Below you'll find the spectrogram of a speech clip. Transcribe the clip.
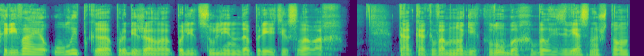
Кривая улыбка пробежала по лицу Линда при этих словах, так как во многих клубах было известно, что он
